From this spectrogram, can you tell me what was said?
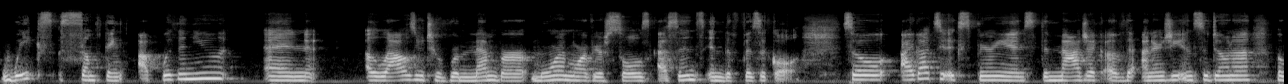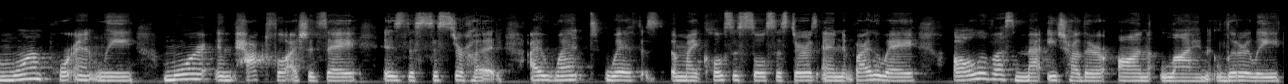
wakes something up within you and allows you to remember more and more of your soul's essence in the physical. So I got to experience the magic of the energy in Sedona, but more importantly, more impactful, I should say, is the sisterhood. I went with my closest soul sisters, and by the way, all of us met each other online, literally.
